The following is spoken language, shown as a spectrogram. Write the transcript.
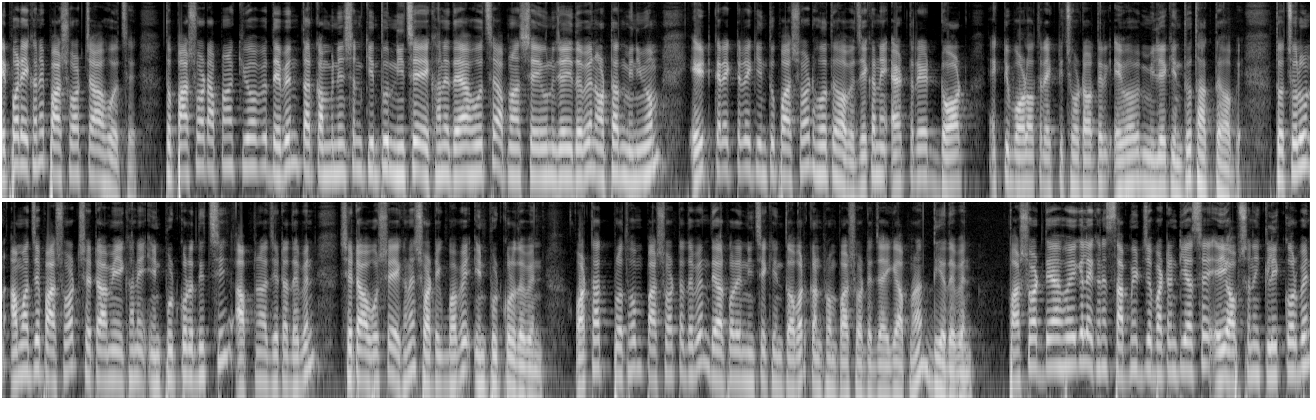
এরপরে এখানে পাসওয়ার্ড চাওয়া হয়েছে। তো পাসওয়ার্ড আপনারা কীভাবে দেবেন? তার কম্বিনেশন কিন্তু নিচে এখানে দেওয়া হয়েছে। আপনারা সেই অনুযায়ী দেবেন, অর্থাৎ মিনিমাম এইট ক্যারেক্টারে কিন্তু পাসওয়ার্ড হতে হবে, যেখানে অ্যাট দ্য রেট ডট একটি বড় হাতের একটি ছোট হাতের এভাবে মিলে কিন্তু থাকতে হবে। তো চলুন, আমার যে পাসওয়ার্ড সেটা আমি এখানে ইনপুট করে দিচ্ছি, আপনারা যেটা দেবেন সেটা অবশ্যই এখানে সঠিকভাবে ইনপুট করে দেবেন। অর্থাৎ প্রথম পাসওয়ার্ডটা দেবেন, দেওয়ার পরে নিচে কিন্তু আবার কনফার্ম পাসওয়ার্ডের জায়গায় আপনারা দিয়ে দেবেন। পাসওয়ার্ড দেওয়া হয়ে গেলে এখানে সাবমিট যে বাটনটি আছে, এই অপশানে ক্লিক করবেন।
